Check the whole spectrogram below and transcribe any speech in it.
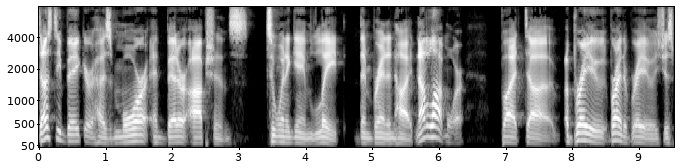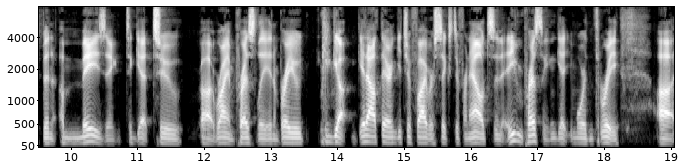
Dusty Baker has more and better options to win a game late than Brandon Hyde. Not a lot more, but uh, Abreu, Bryan Abreu has just been amazing to get to uh, Ryan Pressly, and Abreu can get get out there and get you five or six different outs, and even Pressly can get you more than three. Uh,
